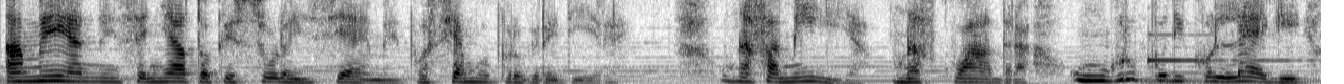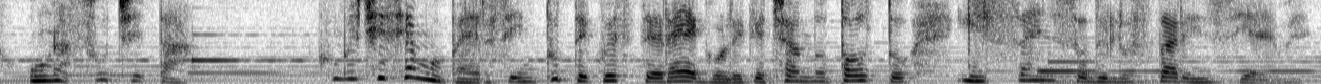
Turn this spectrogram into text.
A me hanno insegnato che solo insieme possiamo progredire. Una famiglia, una squadra, un gruppo di colleghi, una società. Come ci siamo persi in tutte queste regole che ci hanno tolto il senso dello stare insieme?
